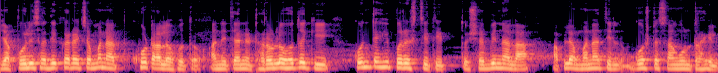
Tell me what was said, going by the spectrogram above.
या पोलीस अधिकाऱ्याच्या मनात खोट आलं होतं आणि त्याने ठरवलं होतं की कोणत्याही परिस्थितीत तो शबीनाला आपल्या मनातील गोष्ट सांगून राहील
